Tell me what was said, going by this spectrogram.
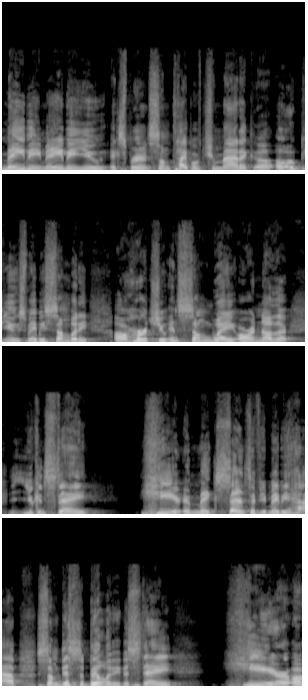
Maybe, maybe you experienced some type of traumatic uh, abuse. Maybe somebody uh, hurt you in some way or another. You can stay here. It makes sense if you maybe have some disability to stay here, or,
